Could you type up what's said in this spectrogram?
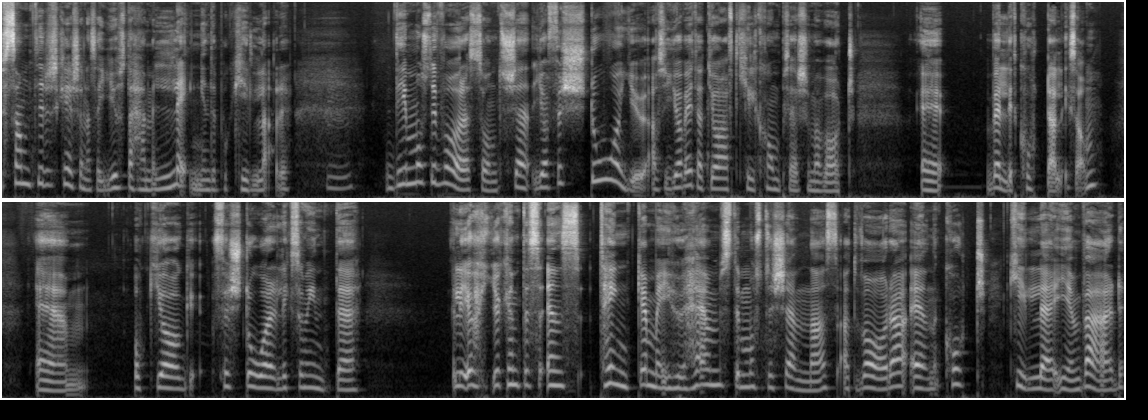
samtidigt så kan jag känna så här, just det här med längd på killar. Det måste vara sånt, jag förstår ju, alltså jag vet att jag har haft killkompisar som har varit eh, väldigt korta liksom. Ehm, och jag förstår liksom inte, eller jag, jag kan inte ens tänka mig hur hemskt det måste kännas att vara en kort kille i en värld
